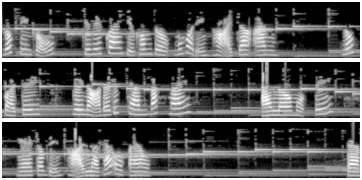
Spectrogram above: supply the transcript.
Lúc điên ngủ, Triệu Thủy quang chịu không được muốn gọi điện thoại cho anh. Lúc gọi đi, người nọ đã rất nhanh bắt máy. Alo một tiếng, nghe trong điện thoại là khá ồn ào. Đàm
